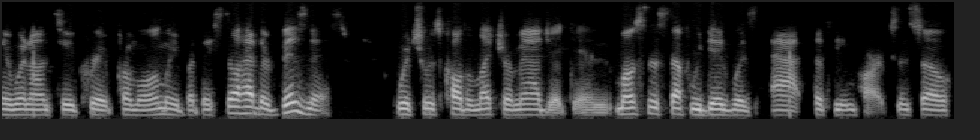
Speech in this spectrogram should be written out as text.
they went on to create Promo Only, but they still had their business, which was called Electro Magic. And most of the stuff we did was at the theme parks. And so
